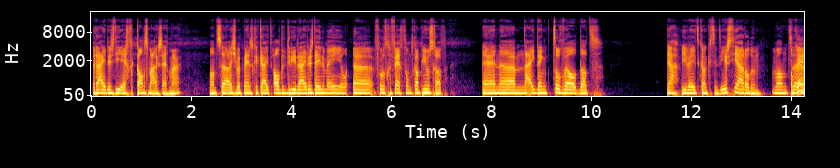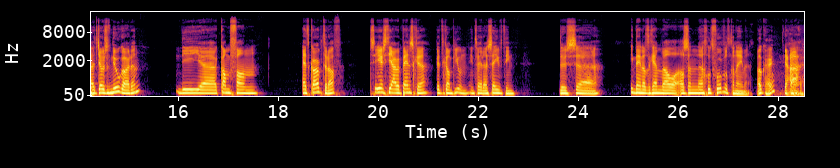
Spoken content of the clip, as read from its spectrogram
rijders die echt kans maken, zeg maar. Want eh, als je bij Penske kijkt, al die drie rijders deden mee voor het gevecht om het kampioenschap. En ehm, nou, ik denk toch wel dat, ja, wie weet kan ik het in het eerste jaar al doen. Want Joseph Newgarden, die kwam van Ed Carpenter af. Het eerste jaar bij Penske werd kampioen in 2017. Dus eh, ik denk dat ik hem wel als een eh, goed voorbeeld kan nemen. Oké. Ja,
